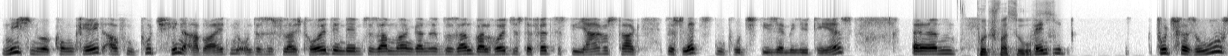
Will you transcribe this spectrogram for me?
nicht nur konkret auf den Putsch hinarbeiten, und das ist vielleicht heute in dem Zusammenhang ganz interessant, weil heute ist der 40. Jahrestag des letzten Putsch dieser Militärs. Ähm, Putschversuch. Wenn die, Putschversuchs.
